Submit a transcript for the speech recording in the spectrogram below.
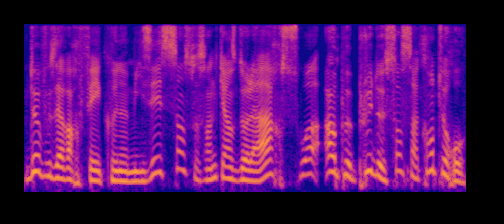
de vous avoir fait économiser 175 dollars, soit un peu plus de 150 euros.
